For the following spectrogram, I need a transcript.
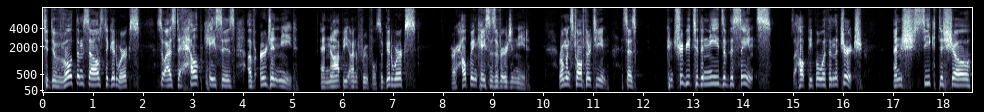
to devote themselves to good works so as to help cases of urgent need and not be unfruitful. So good works are helping cases of urgent need. Romans 12, 13, it says, contribute to the needs of the saints. So help people within the church. And sh- seek to show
